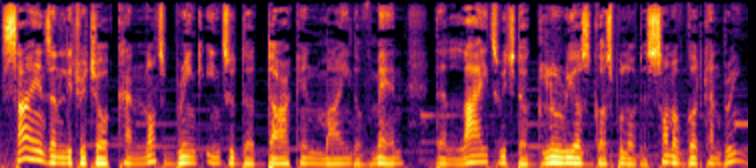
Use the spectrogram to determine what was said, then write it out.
Science and literature cannot bring into the darkened mind of men the light which the glorious gospel of the Son of God can bring.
